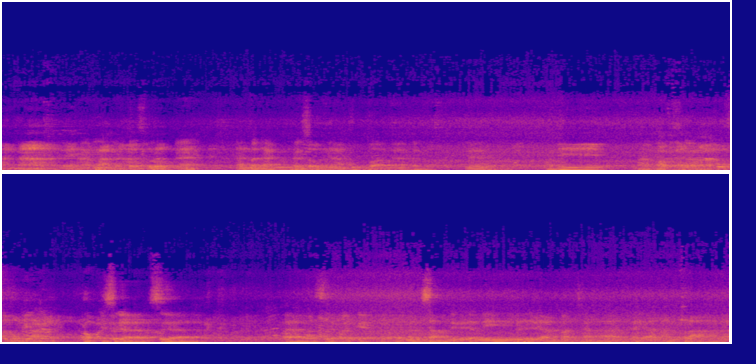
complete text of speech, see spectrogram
หันหน้าไปหาพพระระนะโตกรกนะอันมาทางพระสงฆ์นะทุกวันนะครับนะวันนี้มาครอบครัวผู้สมุนที่ไรรบเสื้อเสื้อ เอ่เสื้อแจ็คเก็ตวันเสาร์นี่ก็จะมีวิทยานมัจฉาให้อาหารปลานะ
